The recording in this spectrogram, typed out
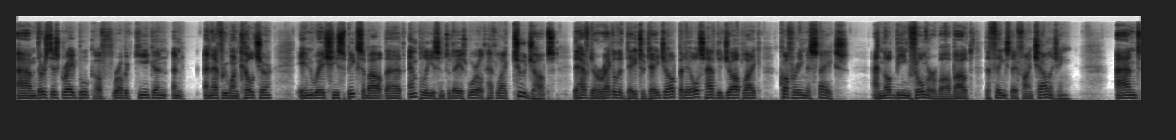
um, there's this great book of robert kegan and and everyone culture in which he speaks about that employees in today's world have like two jobs. They have their regular day-to-day job but they also have the job like covering mistakes and not being vulnerable about the things they find challenging. And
